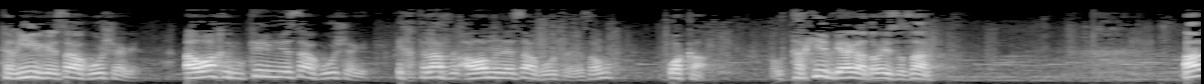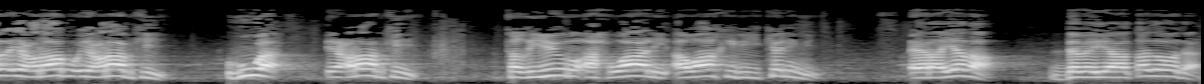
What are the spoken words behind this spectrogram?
takyiirka isagaa kuu sheegay awaakhir kelimna isagaa kuu sheegay ikhtilaaf cawaamilna isagaa kuu sheegay sooma waka tarkiibka eega daba isa saar alcraabu icraabkii huwa icraabkii takyiiru axwaali awaakhir lkelimi erayada dabayaaqadooda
